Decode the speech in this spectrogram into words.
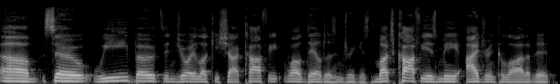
um, so we both enjoy lucky shot coffee well dale doesn't drink as much coffee as me i drink a lot of it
